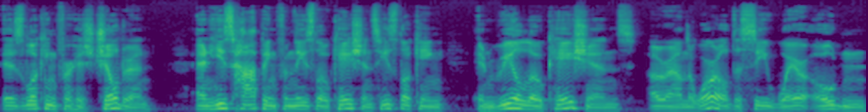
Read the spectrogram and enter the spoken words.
is looking for his children and he's hopping from these locations he's looking in real locations around the world to see where Odin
